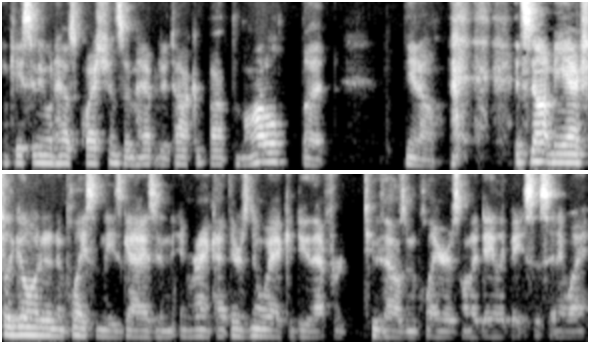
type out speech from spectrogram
in case anyone has questions, I'm happy to talk about the model, but you know, it's not me actually going in and placing these guys in, in rank. I, there's no way I could do that for 2,000 players on a daily basis anyway.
